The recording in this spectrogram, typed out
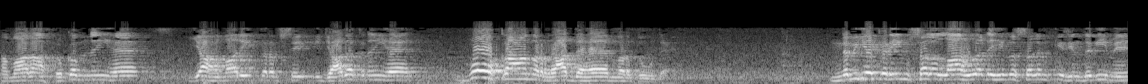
ہمارا حکم نہیں ہے یا ہماری طرف سے اجازت نہیں ہے، وہ کام رد ہے، مردود ہے۔ نبی کریم صلی اللہ علیہ وسلم کی زندگی میں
